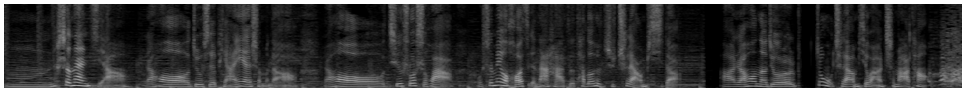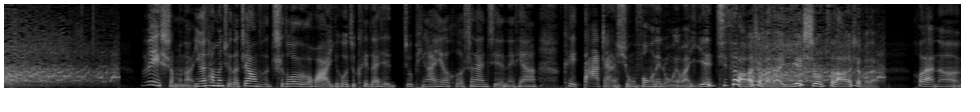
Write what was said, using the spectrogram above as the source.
嗯，圣诞节啊，然后就是平安夜什么的啊，然后其实说实话，我身边有好几个男孩子，他都是去吃凉皮的。啊，然后呢，就中午吃凉皮，晚上吃麻辣烫。为什么呢？因为他们觉得这样子吃多了的话，以后就可以在就平安夜和圣诞节那天可以大展雄风那种，对吧？一夜七次郎什么的，一夜十五次郎什么的。后来呢，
